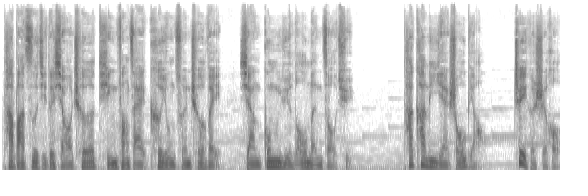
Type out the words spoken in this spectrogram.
他把自己的小车停放在客用存车位，向公寓楼门走去。他看了一眼手表，这个时候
